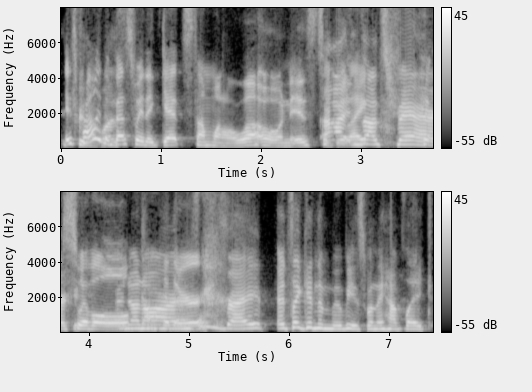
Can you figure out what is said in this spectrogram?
it's probably the best way to get someone alone is to be like, that's fair. swivel, come unarmed, hither. right? It's like in the movies when they have like,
